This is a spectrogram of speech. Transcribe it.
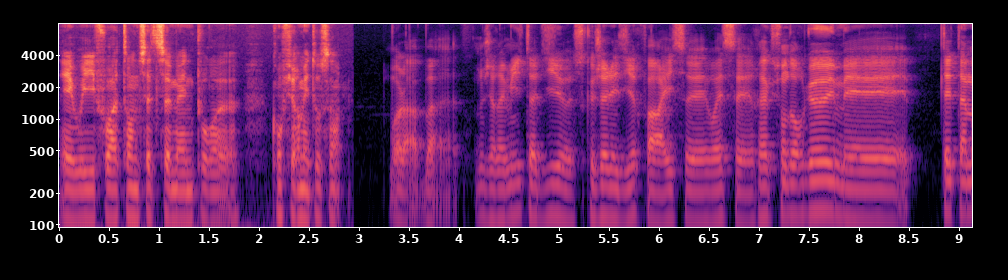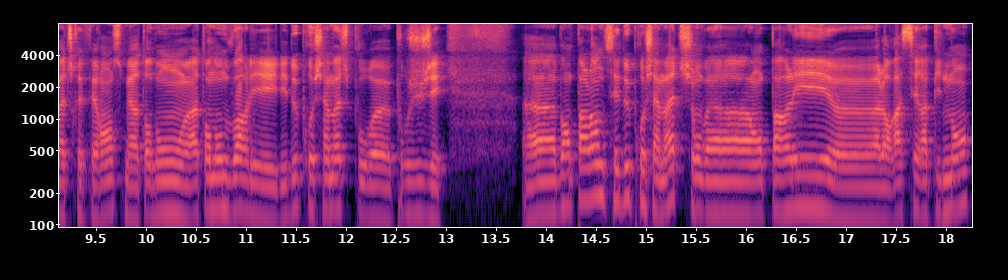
Et oui, il faut attendre cette semaine pour euh, confirmer tout ça. Voilà, bah, Jérémy, t'as dit euh, ce que j'allais dire. Pareil, c'est ouais, réaction d'orgueil, mais peut-être un match référence. Mais attendons, attendons de voir les, deux prochains matchs pour, euh, pour juger. Bah, en parlant de ces deux prochains matchs, on va en parler alors assez rapidement.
